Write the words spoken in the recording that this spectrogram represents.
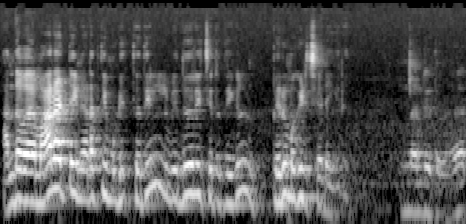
அந்த மாநாட்டை நடத்தி முடித்ததில் விடுதலை சிறுத்தைகள் பெருமகிழ்ச்சி அடைகிறது. நன்றி தோழர்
